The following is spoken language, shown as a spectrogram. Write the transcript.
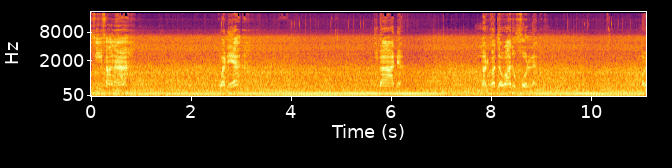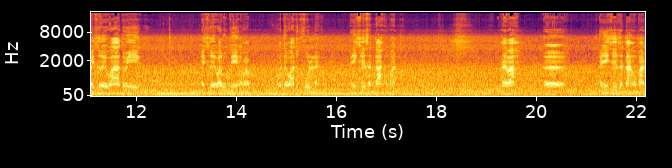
FC ฟังนะ วันนี้อีบานเนี่ย มันก็จะว่าทุกคนแหละ มันไม่เคยว่าตัวเอง ไม่เคยว่าลูกตัวเองหรอกครับ มันก็จะว่าทุกคนแหละ อันนี้คือสันดานของมันเข้าใจปะเออ อันนี้คือสันดานของมัน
